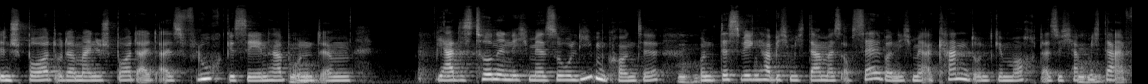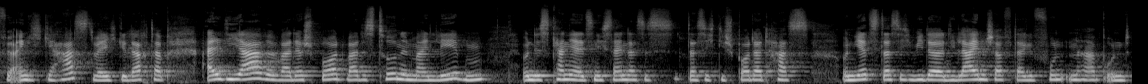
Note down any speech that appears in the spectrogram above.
den Sport oder meine Sportart als Fluch gesehen habe mhm. und ähm, ja, das Turnen nicht mehr so lieben konnte. Mhm. Und deswegen habe ich mich damals auch selber nicht mehr erkannt und gemocht. Also ich habe mhm. mich dafür eigentlich gehasst, weil ich gedacht habe, all die Jahre war der Sport, war das Turnen mein Leben. Und es kann ja jetzt nicht sein, dass, es, dass ich die Sportart hasse. Und jetzt, dass ich wieder die Leidenschaft da gefunden habe und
